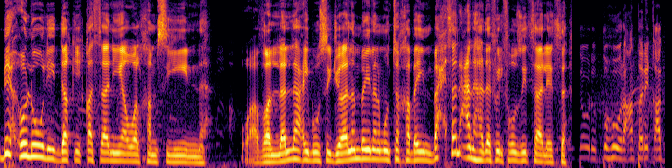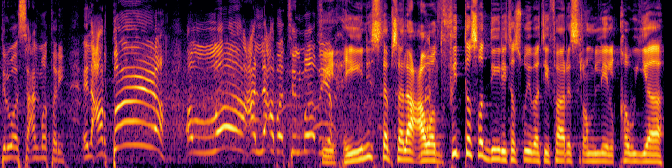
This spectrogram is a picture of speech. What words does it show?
بحلول الدقيقة الثانية والخمسين. وظل اللعب سجالا بين المنتخبين بحثا عن هدف الفوز الثالث. دور الظهور عن طريق عبد الواسع المطري. العرضية! الله! على اللعبة الماضية. في حين استبسل عوض في التصدي لتصويبة فارس رملي القوية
